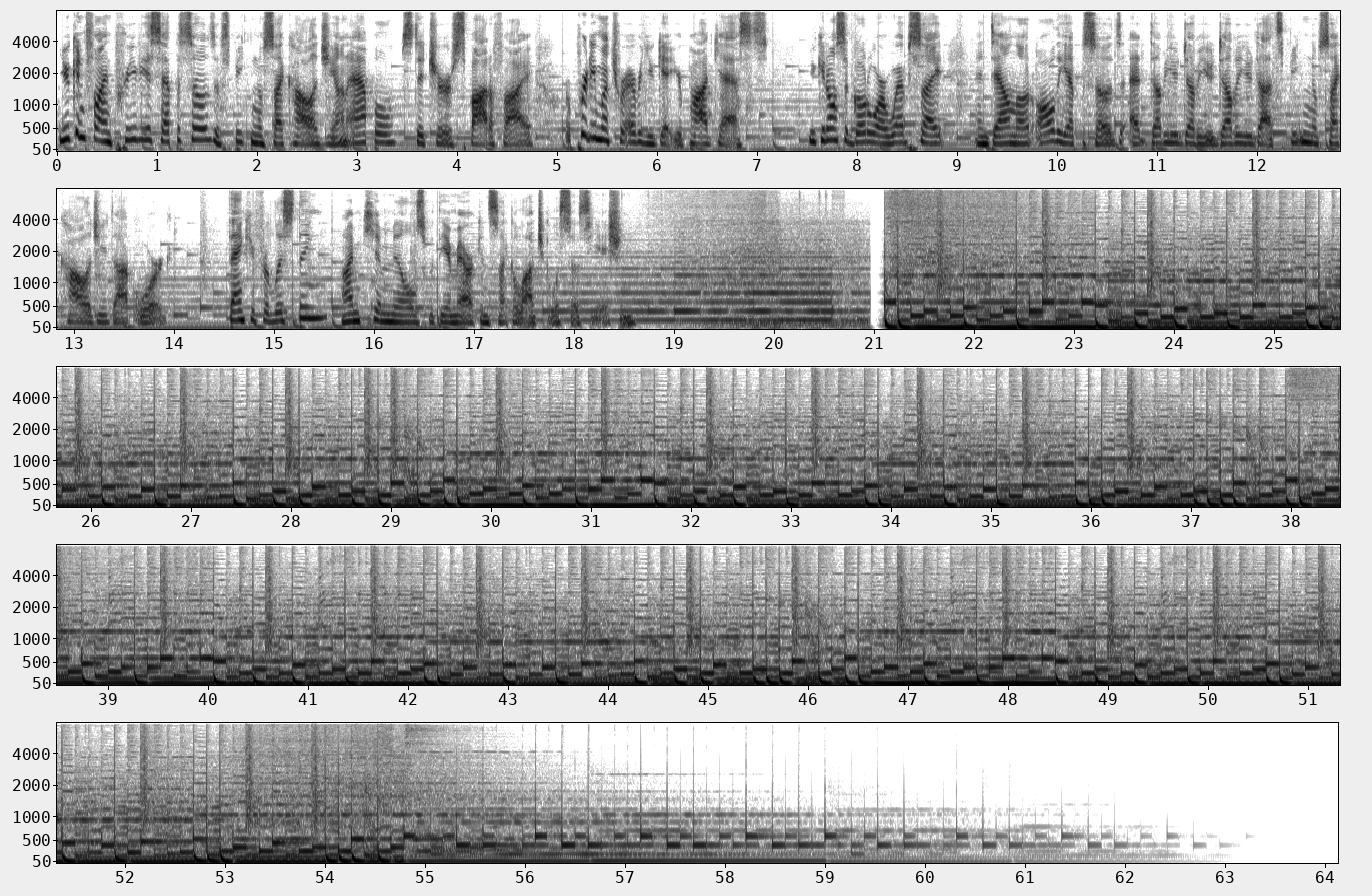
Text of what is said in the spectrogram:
You can find previous episodes of Speaking of Psychology on Apple, Stitcher, Spotify, or pretty much wherever you get your podcasts. You can also go to our website and download all the episodes at www.speakingofpsychology.org. Thank you for listening. I'm Kim Mills with the American Psychological Association.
